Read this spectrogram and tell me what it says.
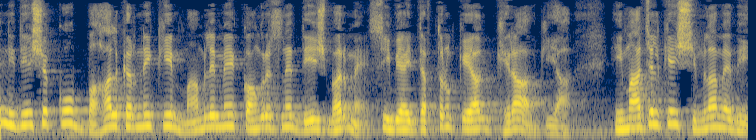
निदेशक को बहाल करने के मामले में कांग्रेस ने देश भर में सीबीआई दफ्तरों का घेराव किया। हिमाचल के शिमला में भी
